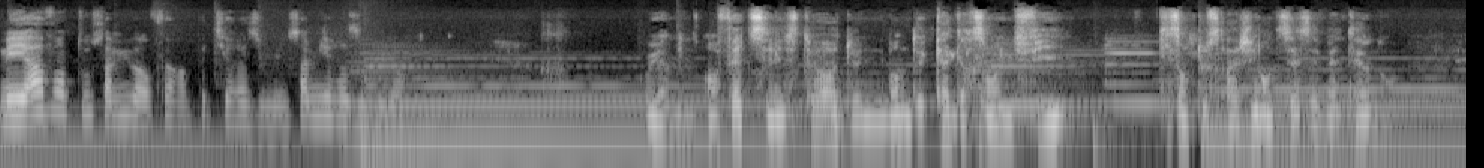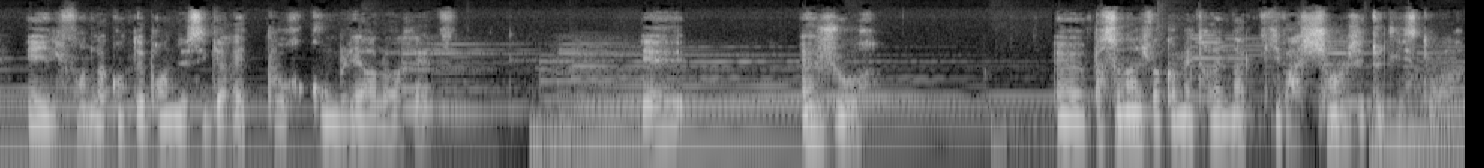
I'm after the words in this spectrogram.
Mais avant tout, Samy va vous faire un petit résumé. Samy, résume Oui, Amine. En fait, c'est l'histoire d'une bande de quatre garçons et une fille qui sont tous âgés entre 16 et 21 ans. Et ils font de la contrebande de cigarettes pour combler leurs rêves. Et un jour, un personnage va commettre un acte qui va changer toute l'histoire.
